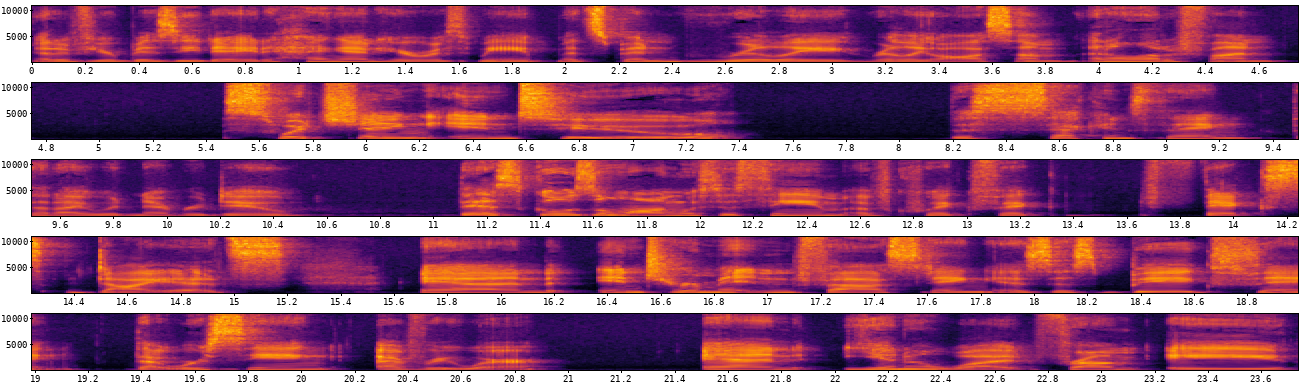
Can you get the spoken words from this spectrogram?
out of your busy day to hang out here with me. It's been really, really awesome and a lot of fun. Switching into the second thing that I would never do This goes along with the theme of quick fix diets. And intermittent fasting is this big thing that we're seeing everywhere. And you know what? From a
